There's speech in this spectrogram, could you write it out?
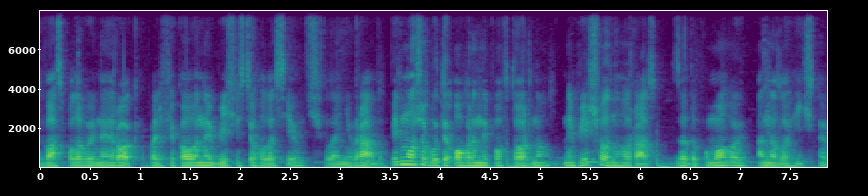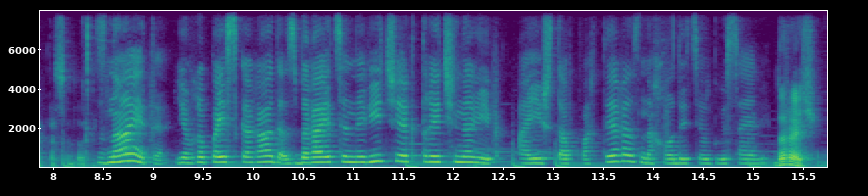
2,5 роки кваліфікованою більшістю голосів членів ради. Він може бути обраний повторно не більше одного разу за допомогою аналогічної процедури. Знаєте, Європейська рада збирається не рідше як тричі на рік, а її штаб-квартира знаходиться в Брюсселі. До речі,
